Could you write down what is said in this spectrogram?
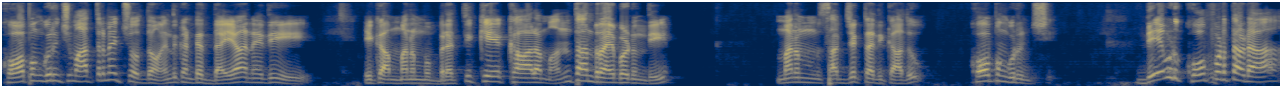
కోపం గురించి మాత్రమే చూద్దాం. ఎందుకంటే దయ అనేది ఇక మనము బ్రతికే కాలం అంతా అని రాయబడి ఉంది మనం సబ్జెక్ట్ అది కాదు కోపం గురించి. దేవుడు కోపడతాడా?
